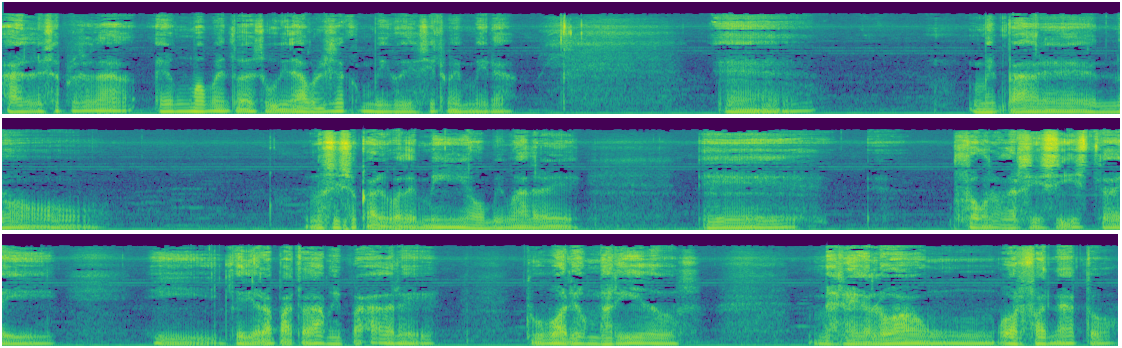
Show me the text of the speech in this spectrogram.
al esa persona en un momento de su vida abrirse conmigo y decirme, mira, eh, mi padre no, no se hizo cargo de mí o mi madre eh, fue una narcisista y, y le dio la patada a mi padre, tuvo varios maridos, me regaló a un orfanato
